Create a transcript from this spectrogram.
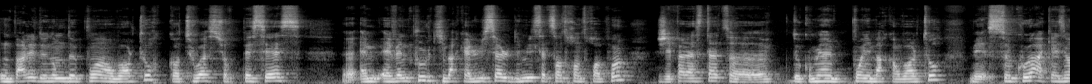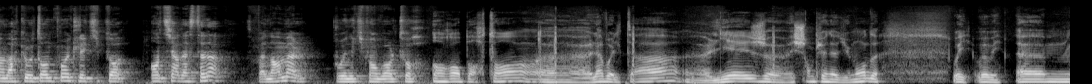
On parlait de nombre de points en World Tour. Quand tu vois sur PCS, euh, Evenpool qui marque à lui seul 2733 points, j'ai pas la stat euh, de combien de points il marque en World Tour, mais ce coureur a quasiment marqué autant de points que l'équipe entière d'Astana. C'est pas normal pour une équipe en World Tour. En remportant euh, la Vuelta, euh, Liège, euh, et championnat du monde. Oui, oui, oui. Euh,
